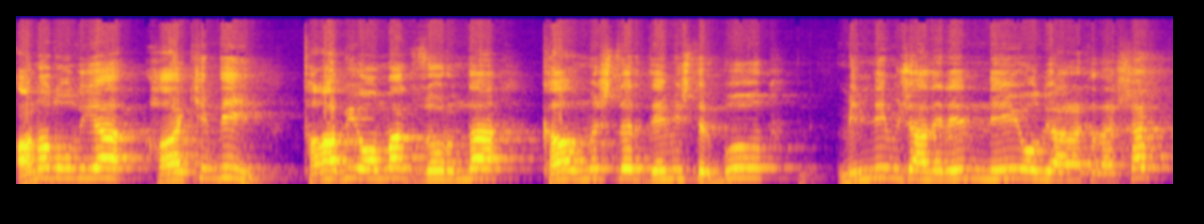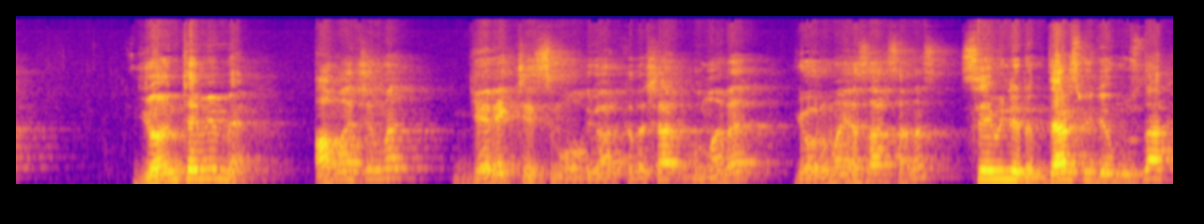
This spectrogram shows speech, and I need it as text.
Anadolu'ya hakim değil, tabi olmak zorunda kalmıştır demiştir. Bu milli mücadelenin neyi oluyor arkadaşlar? Yöntemi mi? Amacı mı? Gerekçesi mi oluyor arkadaşlar? Bunları yoruma yazarsanız sevinirim. Ders videomuzda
